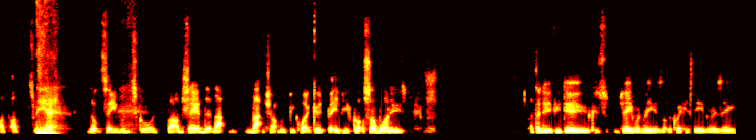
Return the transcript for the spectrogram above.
I'd, I'd sort of- Yeah. not to say he wouldn't score, but I'm saying that that matchup would be quite good. But if you've got someone who's, I don't know if you do, because Jay Rodriguez is not the quickest either, is he?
